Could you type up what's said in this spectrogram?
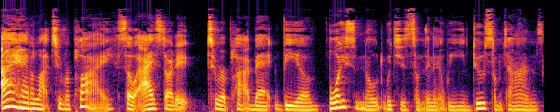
I had a lot to reply. So I started to reply back via voice note, which is something that we do sometimes.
